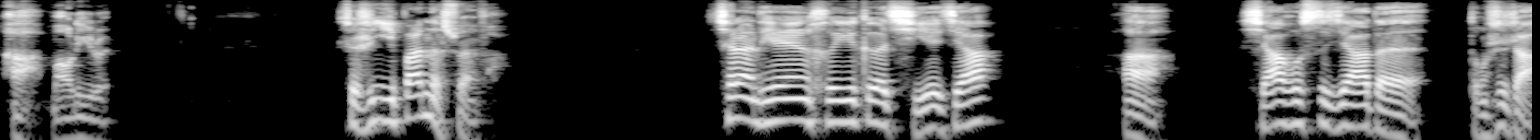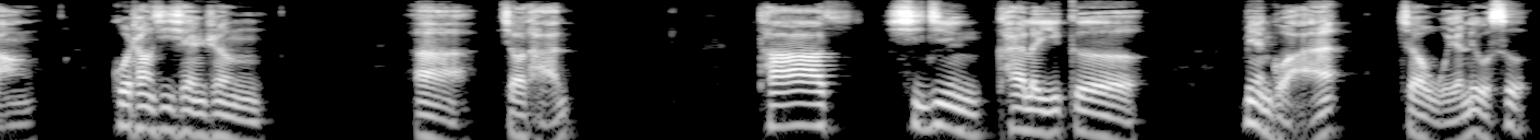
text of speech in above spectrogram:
啊，毛利润。这是一般的算法。前两天和一个企业家啊，霞湖世家的董事长郭昌西先生啊交谈，他新近开了一个面馆，叫五颜六色。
